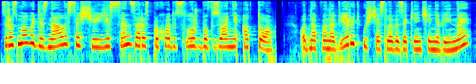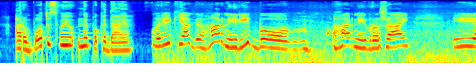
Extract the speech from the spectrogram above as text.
З розмови дізналися, що її син зараз проходить службу в зоні АТО. Однак вона вірить у щасливе закінчення війни, а роботу свою не покидає. Рік як гарний рік, бо гарний врожай. І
